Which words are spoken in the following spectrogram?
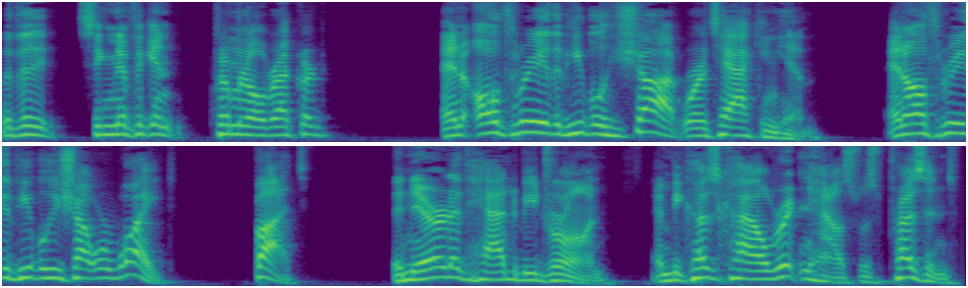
with a significant criminal record, and all three of the people he shot were attacking him and all three of the people he shot were white. But the narrative had to be drawn. And because Kyle Rittenhouse was present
